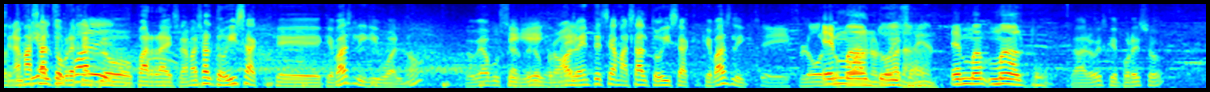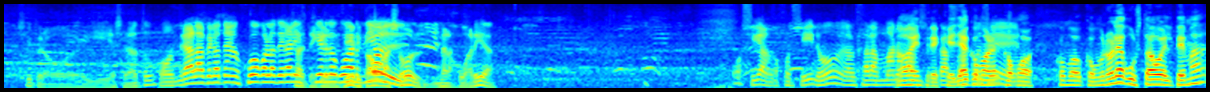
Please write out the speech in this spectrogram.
será más alto, por ejemplo, Parra, será más alto Isaac que, que Baslik igual, ¿no? Lo voy a buscar, pero probablemente sea más alto Isaac que Baslik. Sí, Flor, es más alto Isaac. Es más, alto. Claro, es que por eso. Sí, pero ¿y ese dato? Pondrá la pelota en juego lateral izquierdo Guardiol. me la jugaría. O sí, a lo mejor sí, ¿no? Alza las manos. No, entre que ya como, como, como, como, no le ha gustado el tema,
